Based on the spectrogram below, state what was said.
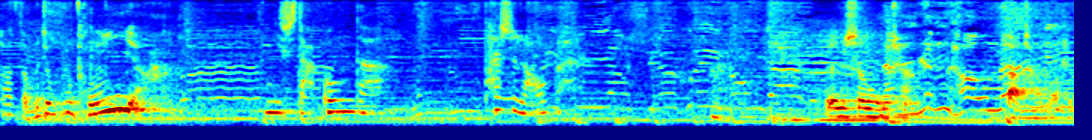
他怎么就不同意呀、你是打工的，他是老板。人生无常，大肠包小肠。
